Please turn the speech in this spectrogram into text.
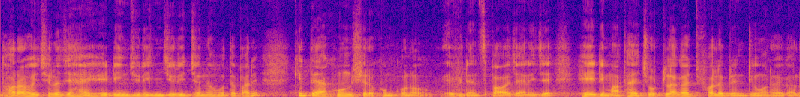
ধরা হয়েছিল যে হ্যাঁ হেড ইঞ্জুরি ইঞ্জুরির জন্য হতে পারে। কিন্তু এখন সেরকম কোনো এভিডেন্স পাওয়া যায়নি যে হেড মাথায় চোট লাগার ফলে ব্রেন টিউমার হয়ে গেল।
